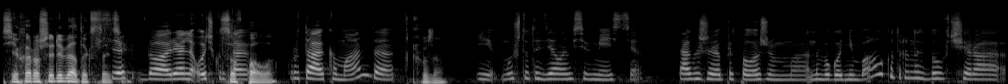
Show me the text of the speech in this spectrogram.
Все хорошие ребята, кстати. Всех, да, реально очень крутая, Совпало. крутая команда. Круто. И мы что-то делаем все вместе. Также, предположим, э, новогодний бал, который у нас был вчера,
